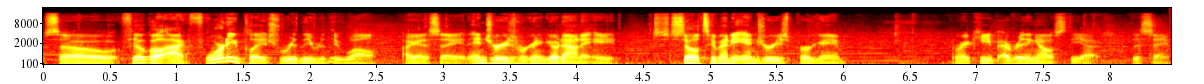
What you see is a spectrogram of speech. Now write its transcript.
So, field goal act 40 plays really, really well, I got to say. injuries, we're going to go down to 8. Still too many injuries per game. We're going to keep everything else the, the same.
